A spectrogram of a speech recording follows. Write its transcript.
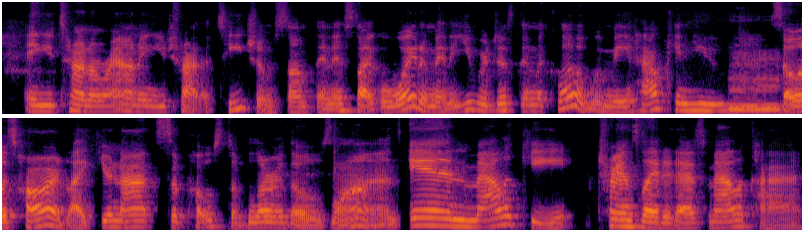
and you turn around and you try to teach them something. It's like, well, wait a minute, you were just in the club with me. How can you? Mm-hmm. So it's hard. Like you're not supposed to blur those lines. In Malachi, translated as Malachi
